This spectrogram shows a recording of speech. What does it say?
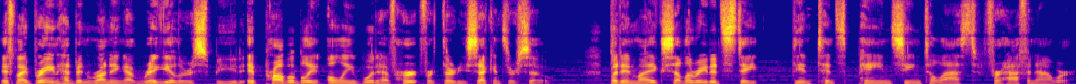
If my brain had been running at regular speed, it probably only would have hurt for 30 seconds or so. But in my accelerated state, the intense pain seemed to last for half an hour.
